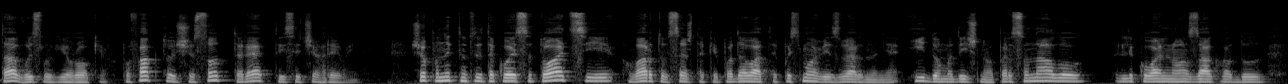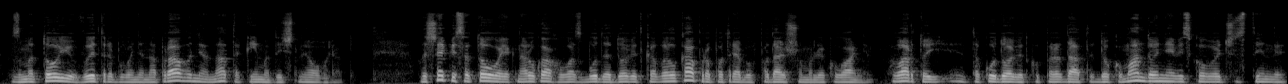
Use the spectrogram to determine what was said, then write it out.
та вислуги років. По факту 600-1000 гривень. Щоб уникнути такої ситуації, варто все ж таки подавати письмові звернення і до медичного персоналу лікувального закладу з метою витребування направлення на такий медичний огляд. Лише після того, як на руках у вас буде довідка ВЛК про потребу в подальшому лікуванні, варто таку довідку передати до командування військової частини,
